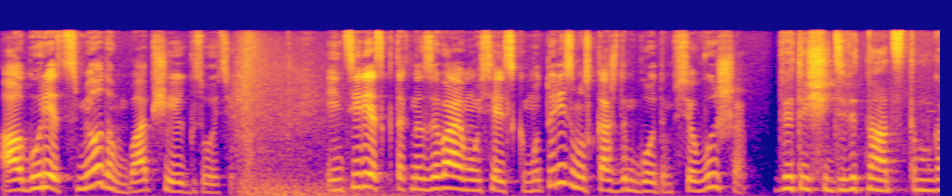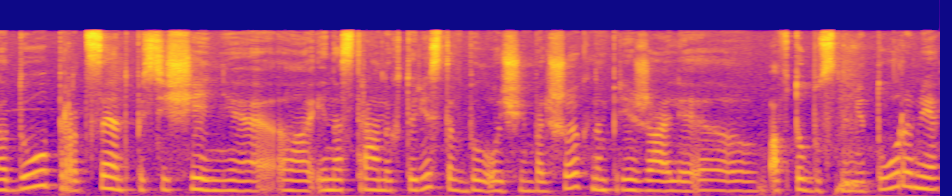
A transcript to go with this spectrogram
А огурец с медом вообще экзотика. Интерес к так называемому сельскому туризму с каждым годом все выше. В 2019 году процент посещения э, иностранных туристов был очень большой. К нам приезжали э, автобусными турами,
